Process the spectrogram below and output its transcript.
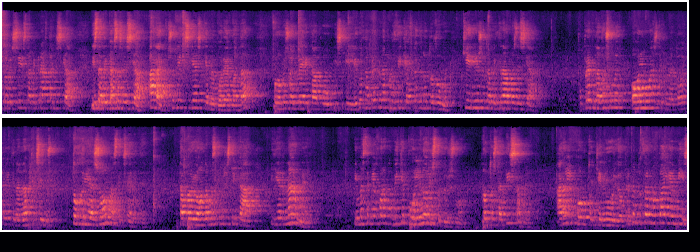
στο νησί, στα μικρά αυτά νησιά ή στα δικά σας νησιά. Άρα, σε ό,τι έχει σχέση και με εμπορεύματα, που νομίζω εν μέρει κάπου ισχύει λίγο, θα πρέπει να πληρωθεί και αυτό και να το δούμε. Κυρίως τα μικρά μας νησιά. Που πρέπει να δώσουμε όλοι μας τη δυνατότητα για την ανάπτυξή τους. Το χρειαζόμαστε, ξέρετε. Τα προϊόντα μας τα τουριστικά γερνάνε. Είμαστε μια χώρα που μπήκε πολύ νωρίς στον τουρισμό. Πρωτοστατήσαμε. Άρα λοιπόν το καινούριο πρέπει να το φέρουμε πάλι εμείς.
